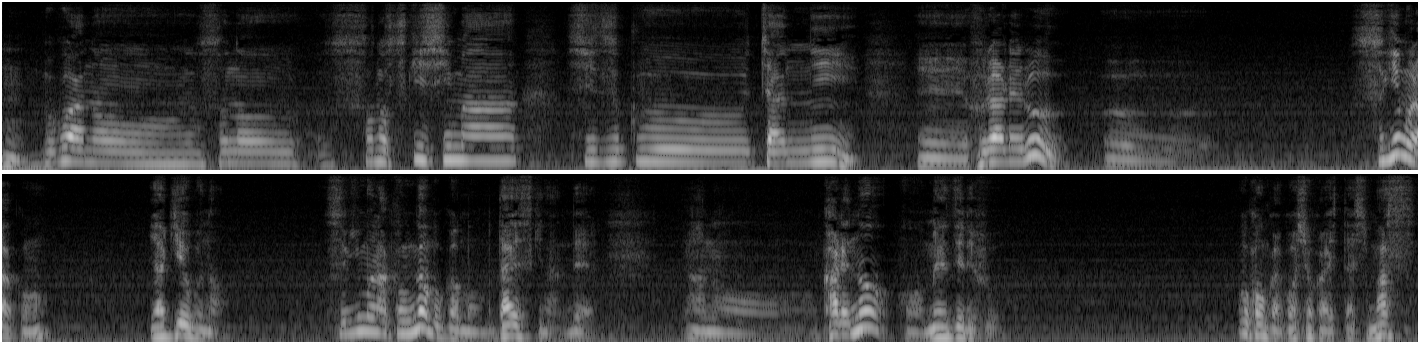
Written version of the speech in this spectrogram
うん、僕はあのー、そのその月島雫ちゃんに、えー、振られる杉村君野球部の。杉村君が僕はもう大好きなんで、あのー、彼の名台詞。を今回ご紹介いたします。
